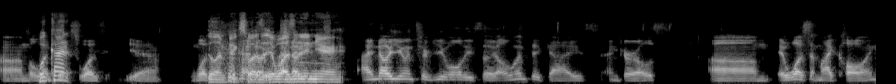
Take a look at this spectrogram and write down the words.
Um, What kind- Olympics was yeah. Was, The Olympics know was it wasn't in you- your I know you interview all these uh, Olympic guys and girls. Um, it wasn't my calling.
